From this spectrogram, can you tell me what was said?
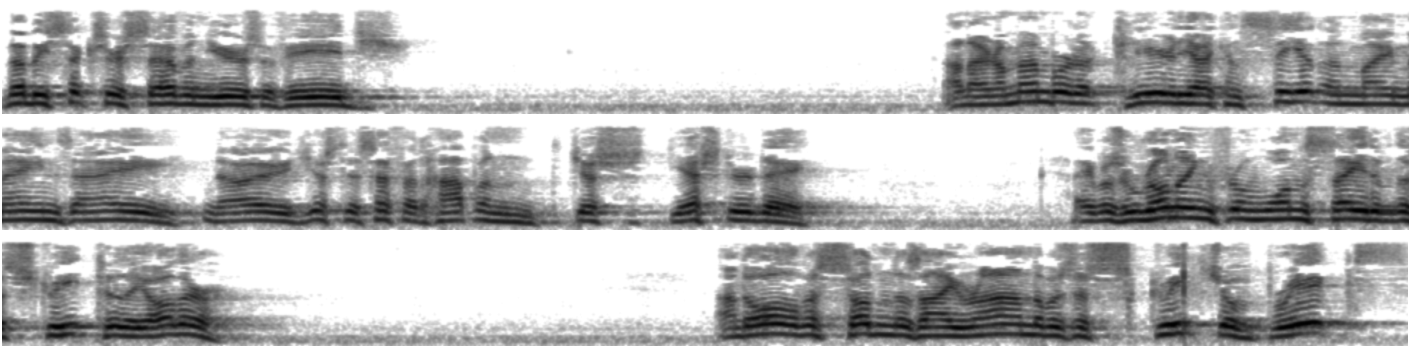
maybe six or seven years of age. And I remember it clearly. I can see it in my mind's eye now, just as if it happened just yesterday. I was running from one side of the street to the other. And all of a sudden, as I ran, there was a screech of brakes.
